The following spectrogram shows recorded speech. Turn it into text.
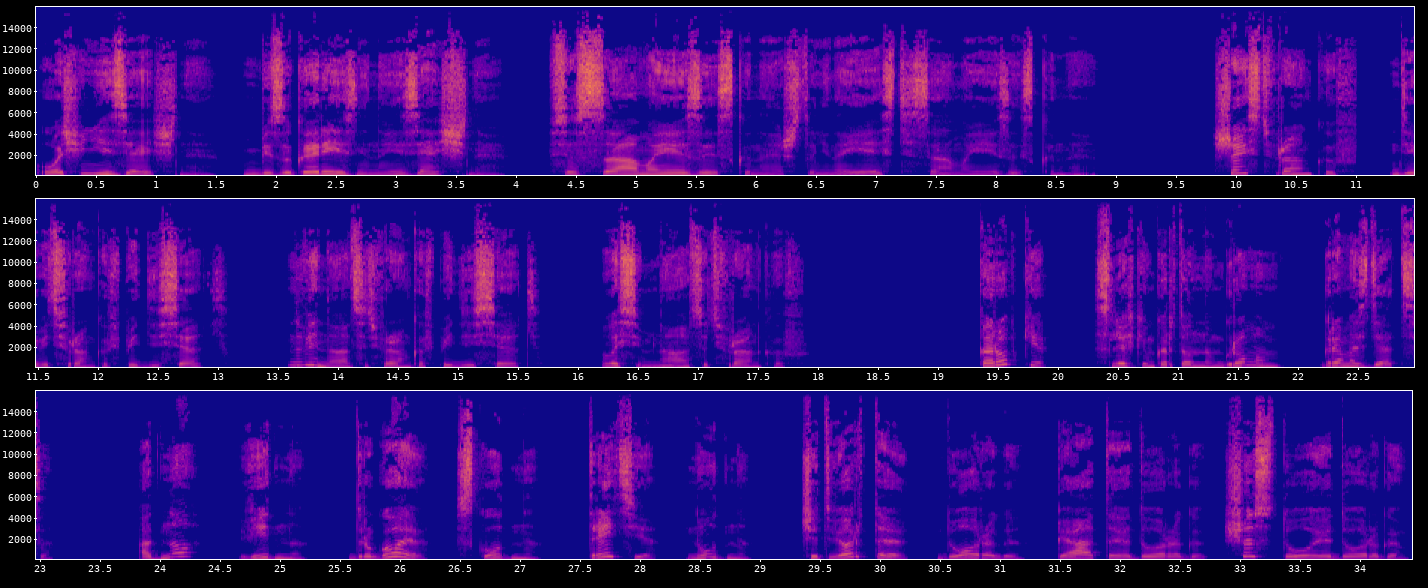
Очень изящная, безукоризненно изящная. Все самое изысканное, что ни на есть, самое изысканное. Шесть франков, девять франков пятьдесят, Двенадцать франков пятьдесят. Восемнадцать франков. Коробки с легким картонным громом громоздятся. Одно видно, другое скудно, третье нудно, четвертое дорого, пятое дорого, шестое дорого.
